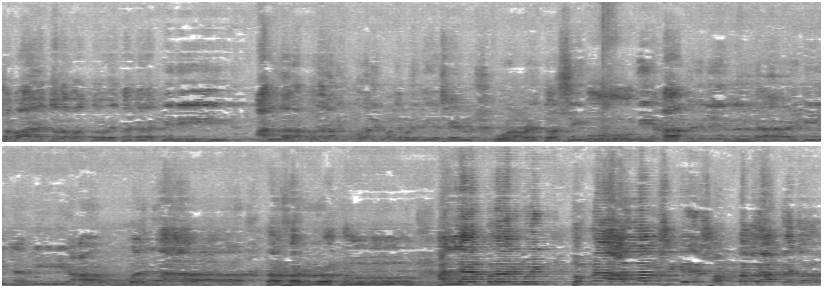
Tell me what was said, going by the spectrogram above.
সবাই দলবদ্ধ হয়ে থাকা লাগবে। আল্লাহ রাব্বুল আলামিন কোরআনের মধ্যে বলে দিয়েছেন ওয়া'তাসিমু বিহাবলিল্লাহি জামিআন ওয়া লা তাফাররাকু আল্লাহ রাব্বুল আলামিন বলেন, তোমরা আল্লাহর রশিকে শক্ত করে আঁকড়ে ধরো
